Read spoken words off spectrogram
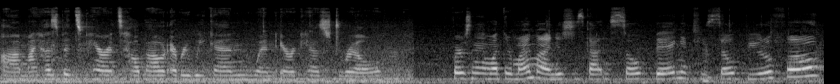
Uh, my husband's parents help out every weekend when Eric has drill. First thing that went through my mind is she's gotten so big and she's so beautiful.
